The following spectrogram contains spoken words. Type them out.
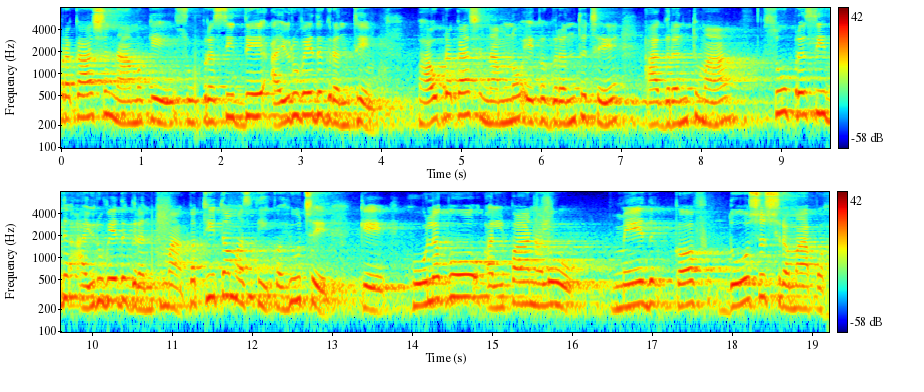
પ્રકાશ નામકે સુપ્રસિદ્ધે આયુર્વેદ ગ્રંથે. ભાવપ્રકાશ નામનો એક ગ્રંથ છે. આ ગ્રંથમાં સુપ્રસિદ્ધ આયુર્વેદ ગ્રંથમાં કથિતમ અસ્તિ કહ્યું છે કે, હોલકો અલ્પાનલો મેદ કફ દોષ શ્રમાપહ.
